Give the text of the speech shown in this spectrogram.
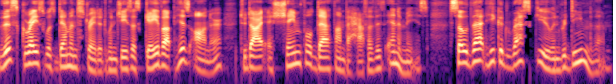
This grace was demonstrated when Jesus gave up his honor to die a shameful death on behalf of his enemies, so that he could rescue and redeem them.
